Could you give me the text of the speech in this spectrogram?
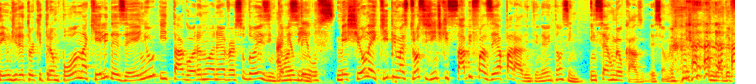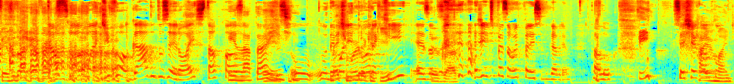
Tem um diretor que trampou naquele desenho e tá agora no Aranha Verso 2. Então, Ai, meu assim, Deus. mexeu na equipe, mas trouxe gente que sabe fazer a parada, entendeu? Então, assim, encerro o meu caso. Esse é o meu, minha defesa do Aranha Verso. Tal qual o advogado dos heróis, tal qual Exatamente. o, o demolidor aqui. aqui. Exato. Exato. A gente pensa muito parecido, Gabriel. Tá louco. Sim. Você chegou. Hive com- Mind.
